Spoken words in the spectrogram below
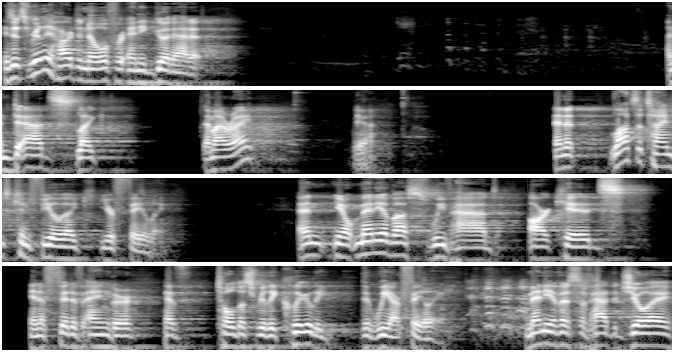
is it's really hard to know if we're any good at it. And dads, like, am I right? Yeah. And it lots of times can feel like you're failing. And, you know, many of us, we've had our kids, in a fit of anger, have told us really clearly that we are failing. Many of us have had the joy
